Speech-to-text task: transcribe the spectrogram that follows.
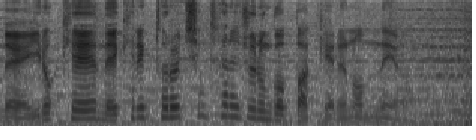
네, 이렇게 내 캐릭터를 칭찬해주는 것밖에는 없네요.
